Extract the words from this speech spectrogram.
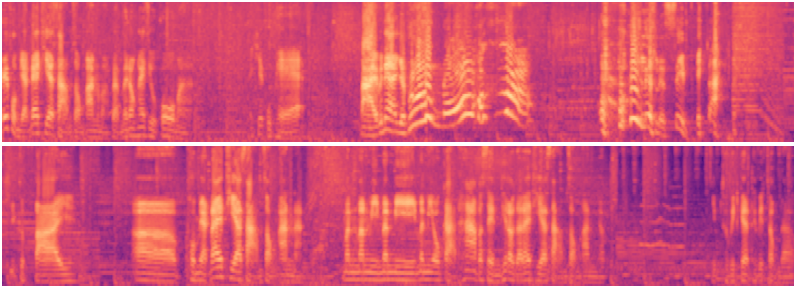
เฮ้ยผมอยากได้เทียสามสองอันว่ะแบบไม่ต้องให้ซิลโก้มาไอ้เคียกูแพ้ ตายไปเนี่ย อย่าพึ่งน้องเขาเชื่อโอ้ยเลือดเหลือสิบไอ้ตาที่กือบตายเอ่อผมอยากได้เทียสามสองอันน่ะมันมันมีมันมีมันมีโอกาสห้าเปอร์เซ็นที่เราจะได้เทียสามสองอันครับหยิบทวิตก็ทวิตสองดาว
